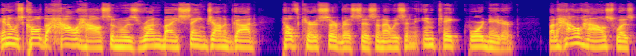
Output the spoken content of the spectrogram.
And it was called the How House and was run by St. John of God Healthcare Services. And I was an intake coordinator. But How House was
